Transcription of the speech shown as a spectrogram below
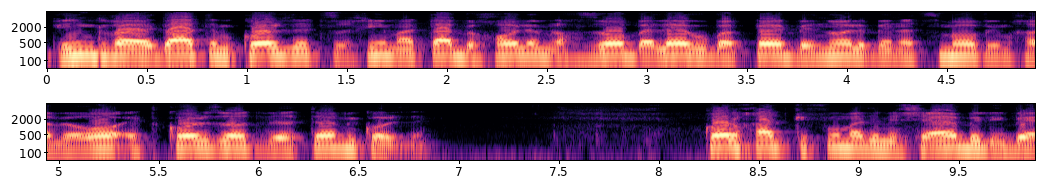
ואם כבר ידעתם כל זה, צריכים עתה בכל יום לחזור בלב ובפה בינו לבין עצמו ועם חברו את כל זאת ויותר מכל זה. כל אחד כפומה דמשער בלבה,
